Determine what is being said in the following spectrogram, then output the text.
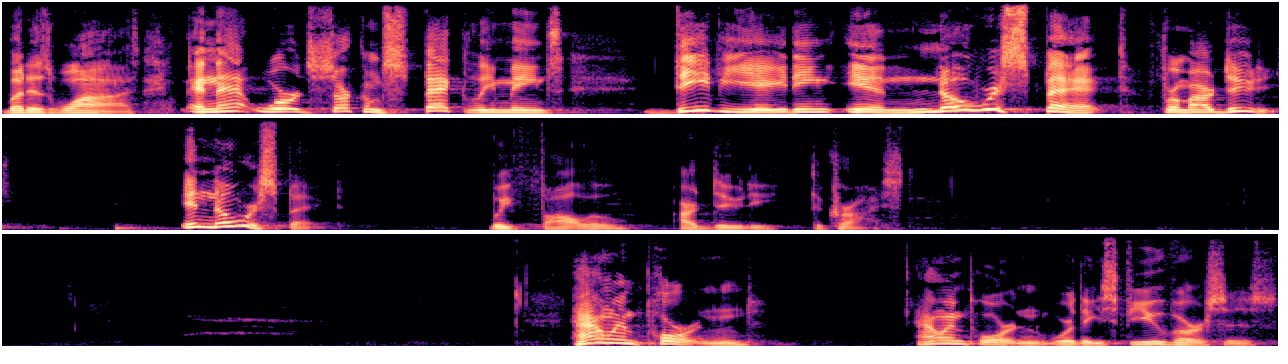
but as wise. And that word circumspectly means deviating in no respect from our duty. In no respect. We follow our duty to Christ. How important how important were these few verses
